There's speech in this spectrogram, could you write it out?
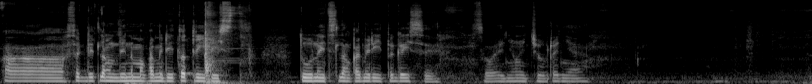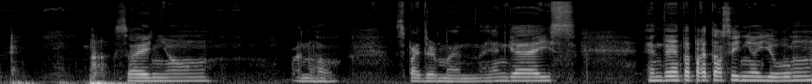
ah saglit lang din naman kami dito, 3 days, 2 nights lang kami rito guys eh. So, ayan yung itsura niya. So, ayan yung, ano, Spider-Man. Ayan guys. And then, papakita ko sa inyo yung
